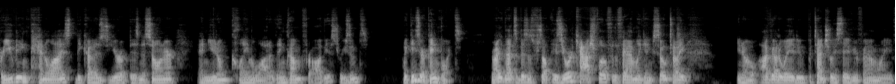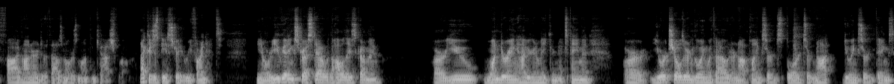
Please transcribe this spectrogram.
Are you being penalized because you're a business owner and you don't claim a lot of income for obvious reasons. Like these are pain points. right? That's a business for self. Is your cash flow for the family getting so tight? You know, I've got a way to potentially save your family 500 to $1,000 a month in cash flow. That could just be a straight refinance. You know, are you getting stressed out with the holidays coming? Are you wondering how you're going to make your next payment? Are your children going without or not playing certain sports or not doing certain things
